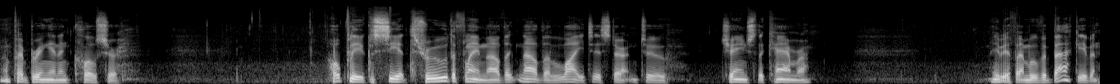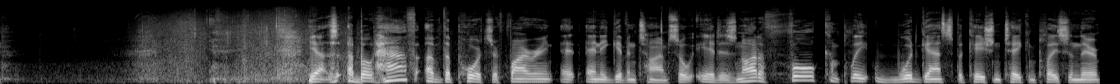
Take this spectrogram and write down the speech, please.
If I bring it in closer. Hopefully you can see it through the flame. Now the, now the light is starting to change the camera. Maybe if I move it back even. Yeah, about half of the ports are firing at any given time. So it is not a full, complete wood gasification taking place in there,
